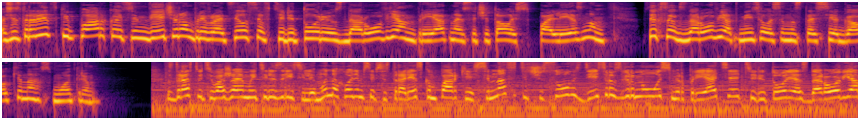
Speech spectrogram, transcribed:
А Сестрорецкий парк этим вечером превратился в территорию здоровья. Приятное сочеталось с полезным. Всех секс здоровья отметилась Анастасия Галкина. Смотрим. Здравствуйте, уважаемые телезрители! Мы находимся в Сестрорецком парке. С 17 часов здесь развернулось мероприятие «Территория здоровья».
